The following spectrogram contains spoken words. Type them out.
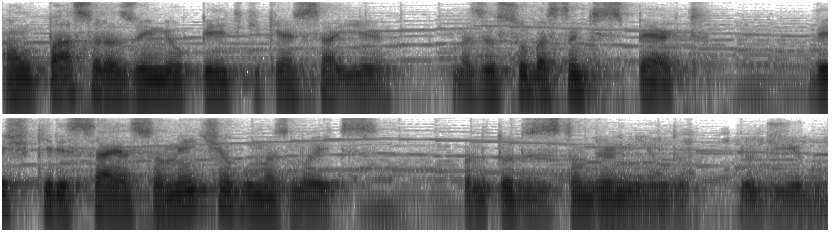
Há um pássaro azul em meu peito que quer sair, mas eu sou bastante esperto. Deixo que ele saia somente em algumas noites, quando todos estão dormindo. Eu digo:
